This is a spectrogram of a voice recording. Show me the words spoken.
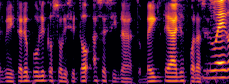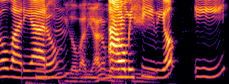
El Ministerio Público solicitó asesinato, 20 años por asesinato. Luego variaron, y lo variaron a homicidio y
